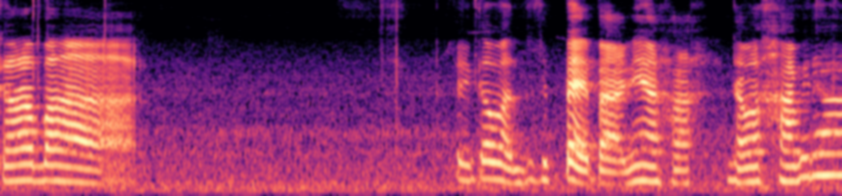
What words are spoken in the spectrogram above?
เก้าบาท เป็นเก้าบาทสิบแปดบาทเนี่ยค่ะเดาราคาไม่ได้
